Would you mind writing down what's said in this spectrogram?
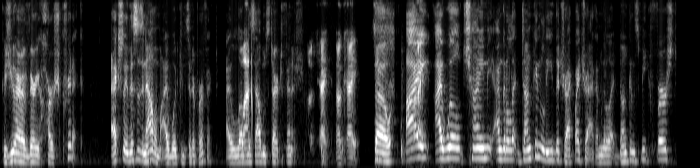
Because you are a very harsh critic. Actually, this is an album I would consider perfect. I love Wow. this album start to finish. Okay, okay. So I I will chime. I'm going to let Duncan lead the track by track. I'm going to let Duncan speak first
